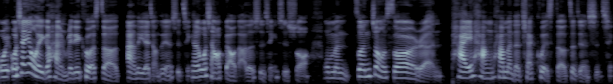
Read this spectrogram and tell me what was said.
我我现在用了一个很 ridiculous 的案例来讲这件事情，可是我想要表达的事情是说，我们尊重所有人排行他们的 checklist 的这件事情。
